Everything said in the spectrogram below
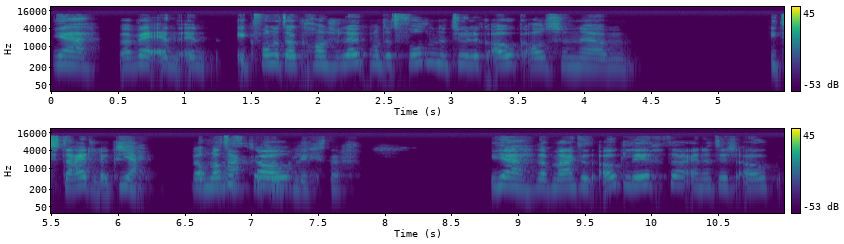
Ja, maar wij, en, en ik vond het ook gewoon zo leuk, want het voelde natuurlijk ook als een ehm, iets tijdelijks. Ja, dat Omdat het maakt het zo- ook lichter. Ja, dat maakt het ook lichter. En het is ook,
